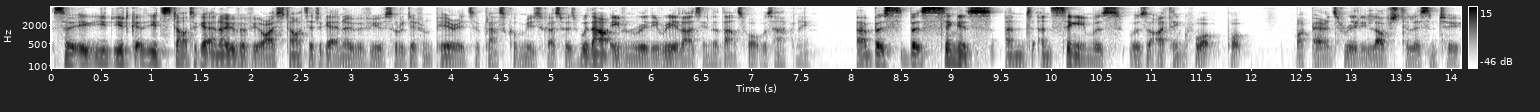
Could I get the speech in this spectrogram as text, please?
so it, you'd get you'd start to get an overview. Or I started to get an overview of sort of different periods of classical music, I suppose, without even really realizing that that's what was happening. Uh, but but singers and, and singing was, was I think what, what my parents really loved to listen to.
